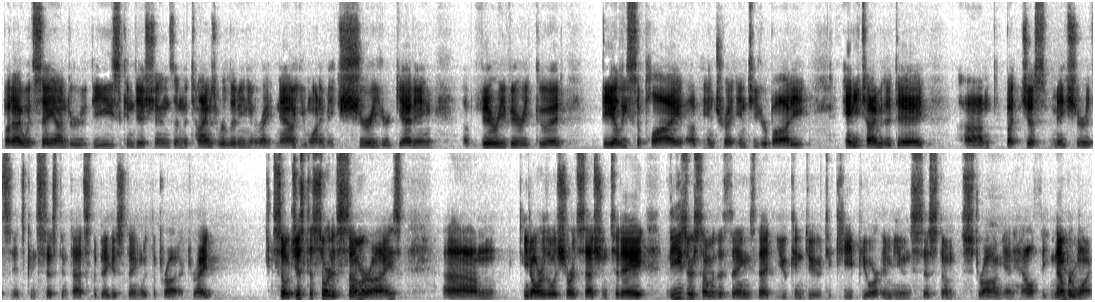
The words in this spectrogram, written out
But I would say under these conditions and the times we're living in right now, you want to make sure you're getting a very, very good daily supply of intra into your body any time of the day. Um, but just make sure it's it's consistent. That's the biggest thing with the product, right? So just to sort of summarize, um, you know, our little short session today, these are some of the things that you can do to keep your immune system strong and healthy. Number one,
